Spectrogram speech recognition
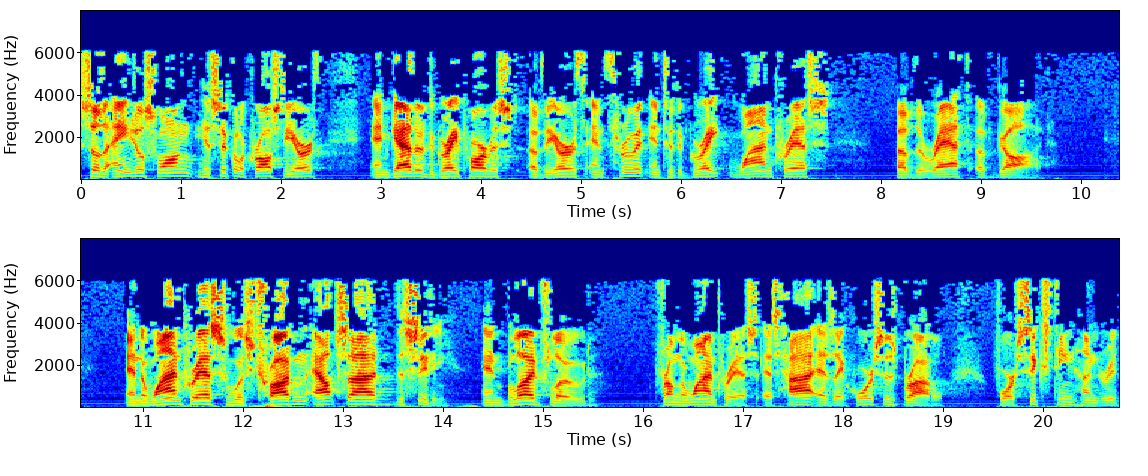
So the angel swung his sickle across the earth and gathered the grape harvest of the earth and threw it into the great winepress of the wrath of God. And the winepress was trodden outside the city, and blood flowed from the winepress as high as a horse's bridle for 1600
